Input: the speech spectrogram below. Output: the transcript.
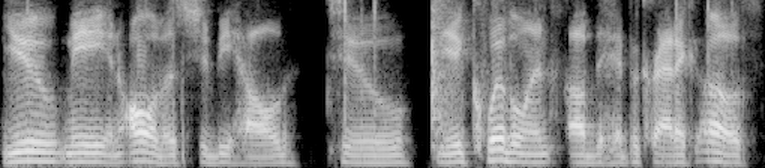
you, me, and all of us should be held to the equivalent of the Hippocratic Oath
